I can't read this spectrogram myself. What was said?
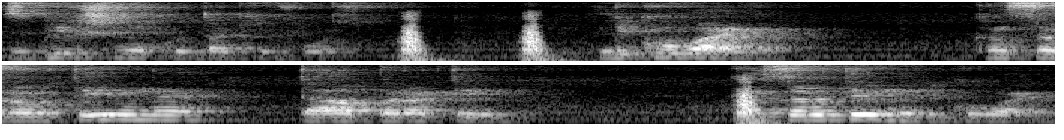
збільшення кута кіфозу. Лікування консервативне та оперативне. Консервативне лікування.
